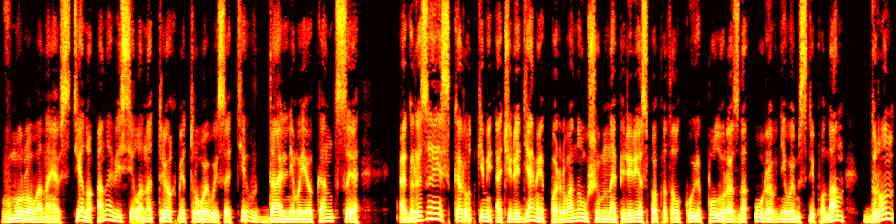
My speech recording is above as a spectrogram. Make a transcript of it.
вмурованная в стену, она висела на трехметровой высоте в дальнем ее конце – Огрызаясь короткими очередями, порванувшим на перерез по потолку и полу разноуровневым слепунам, дрон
